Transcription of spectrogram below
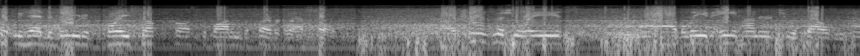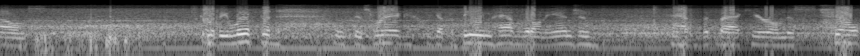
what we had to do to brace up across the bottom of the fiberglass hull. Uh, transmission weighs, uh, I believe, 800 to 1,000 pounds. It's going to be lifted with this rig. We got the beam, half of it on the engine, half of it back here on this shelf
